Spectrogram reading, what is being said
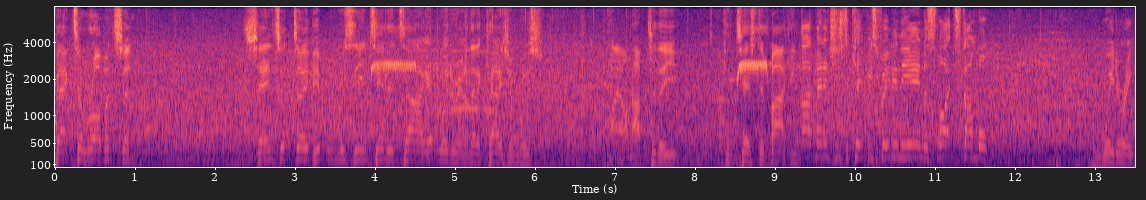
Back to Robinson. Sends it deep. Hipman was the intended target. Weitering on that occasion was up to the contested marking. Hard manages to keep his feet in the end. A slight stumble. And Weitering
